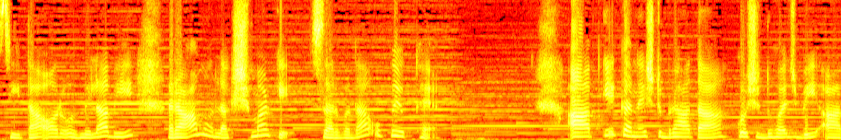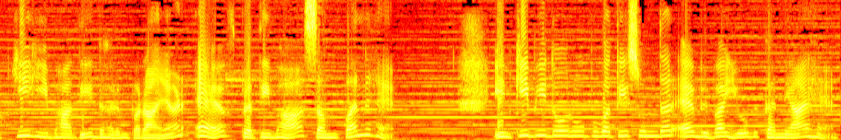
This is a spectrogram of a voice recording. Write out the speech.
सीता और उर्मिला भी राम और लक्ष्मण के सर्वदा उपयुक्त है। आपके कनिष्ठ भ्राता, कुश ध्वज भी आपकी ही भांति धर्मपरायण एवं प्रतिभा संपन्न है। इनकी भी दो रूपवती सुंदर एवं विवाह योग कन्याएँ हैं।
